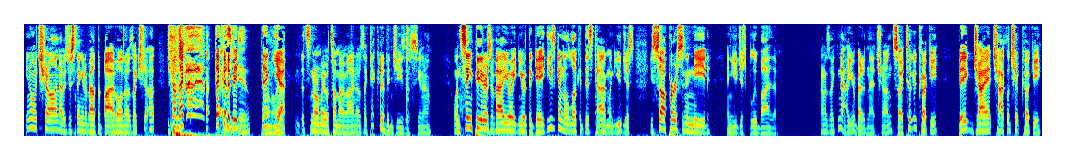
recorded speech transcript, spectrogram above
you know what, Sean? I was just thinking about the Bible, and I was like, Sean, Sean that that could have been, do, that, normally. yeah, that's normally what's on my mind. I was like, that could have been Jesus, you know." When St. Peter's evaluating you at the gate, he's going to look at this time when you just you saw a person in need and you just blew by them. And I was like, "No, you're better than that, Sean." So I took a cookie, big giant chocolate chip cookie,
